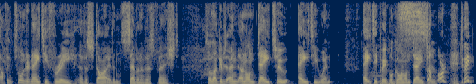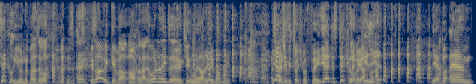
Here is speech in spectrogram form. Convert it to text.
I think 283 of us started and seven of us finished. So that gives, and, and on day two, 80 went. 80 people gone on day two. Sorry. Do they tickle you in the first? day? What happens? Because I would give up after that. What do they do? If it tickle me, I'd have given up, mate. Especially if you touch my feet. Yeah, just tickle me. I'd kill you. yeah, but um,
